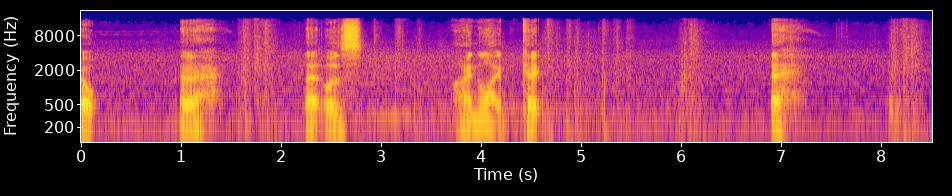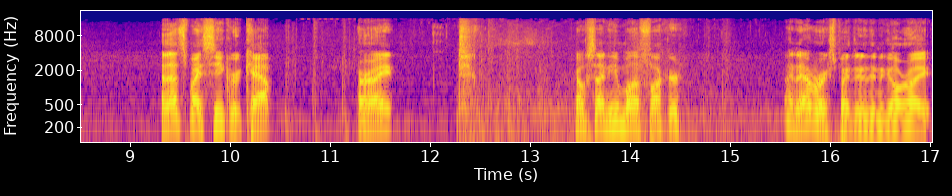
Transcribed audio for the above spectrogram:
Oh, uh, that was behind the line. Okay. Eh. And that's my secret, Cap. All right. Joke's on you, motherfucker. I never expect anything to go right.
